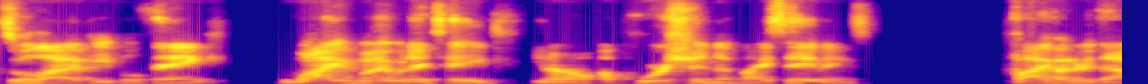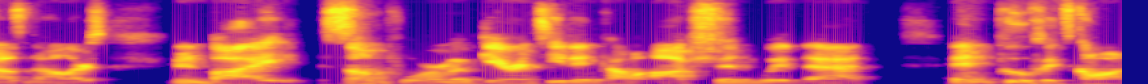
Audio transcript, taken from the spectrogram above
So a lot of people think, why, why would I take, you know, a portion of my savings, $500,000 and buy some form of guaranteed income option with that? And poof, it's gone.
